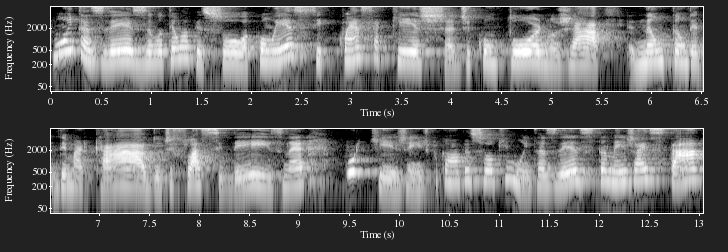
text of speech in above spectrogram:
Muitas vezes eu vou ter uma pessoa com esse com essa queixa de contorno já não tão demarcado, de flacidez, né? Por quê, gente? Porque é uma pessoa que muitas vezes também já está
